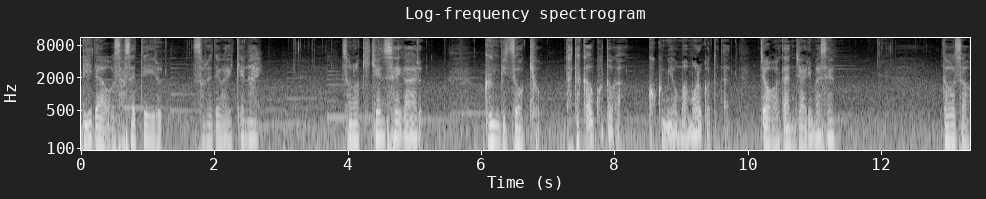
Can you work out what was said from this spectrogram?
リーダーをさせている。それではいけない。その危険性がある。軍備増強。戦うことが国民を守ることだ。冗談じゃありません。どうぞ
